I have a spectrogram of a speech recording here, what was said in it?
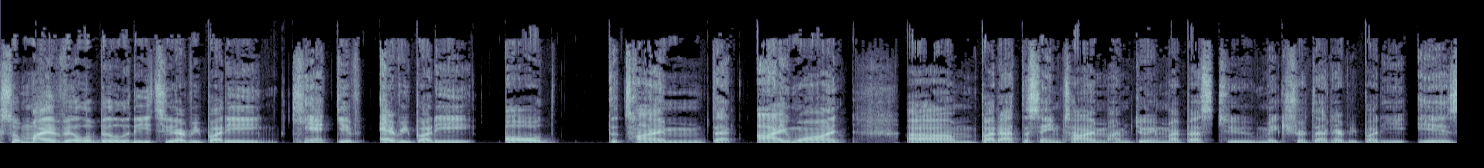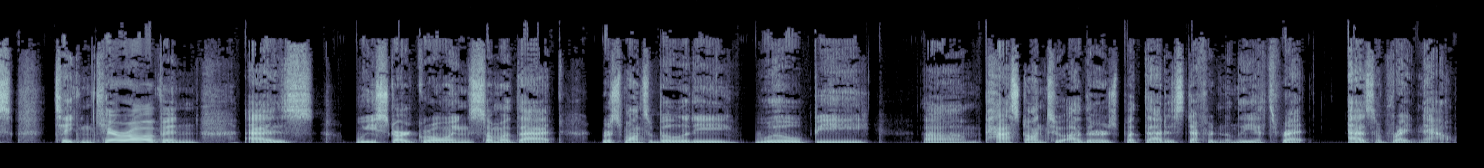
so my availability to everybody can't give everybody all the time that I want, um, but at the same time, I'm doing my best to make sure that everybody is taken care of. And as we start growing, some of that responsibility will be um, passed on to others, but that is definitely a threat as of right now.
